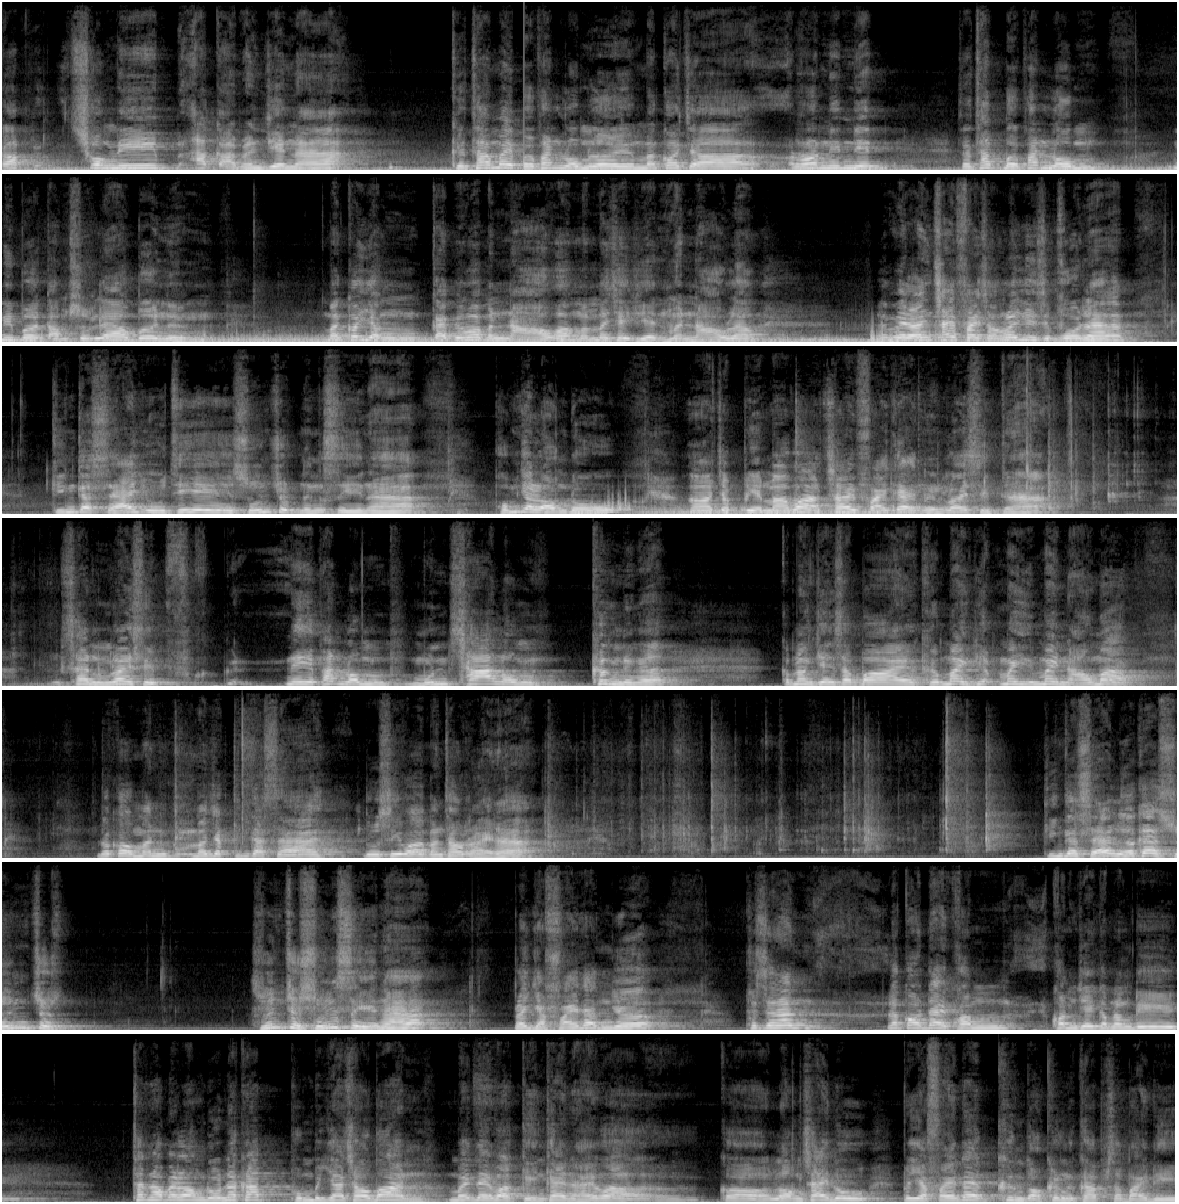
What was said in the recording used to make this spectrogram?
ครับช่วงนี้อากาศมันเย็นนะฮะคือถ้าไม่เปิดพัดลมเลย มันก็จะร้อนนิดๆแต่ถ้าเปิดพัดลมนี่เบอร์ต่ำสุดแล้วเบอร์หนึ่งมันก็ยังกลายเป็นว่ามันหนาวครับมันไม่ใช่เย็นมันหนาวแล้ว แล้วเวลาใช้ไฟ 220 โวลต์นะฮะกินกระแสอยู่ที่ 0.14 นะฮะ ผมจะลองดูจะเปลี่ยนมาว่าใช้ไฟแค่ 110 นะฮะ ถ้าห นี่พัดลมหมุนช้าลงครึ่งหนึ่งนะกำลังเย็นสบายคือไม่ไม่ไม่หนาวมาก แล้วก็มันมันจะกินกระแสดูซิว่ามันเท่าไหร่นะฮะกินกระแสเหลือแค่ศูนย์จุดศูนย์จุดศูนย์สี่นะฮะประหยัดไฟได้เยอะ เพราะฉะนั้นแล้วก็ได้ความความเย็นกำลังดีท่านเอาไปลองดูนะครับภูมิปัญญาชาวบ้านไม่ได้ว่าเก่งแค่ไหนว่า ก็ลองใช้ดูประหยัดไฟได้ครึ่งต่อครึ่งนะครับ สบายดี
